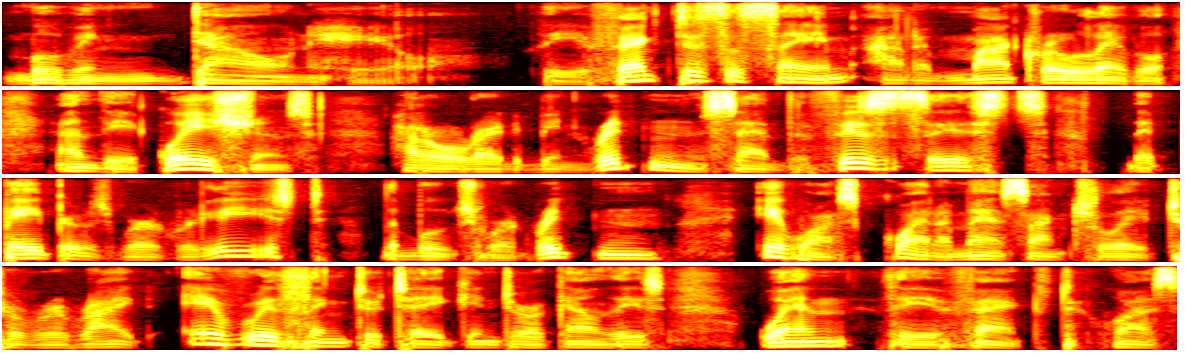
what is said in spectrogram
moving downhill. The effect is the same at a macro level, and the equations had already been written, said the physicists. The papers were released, the books were written. It was quite a mess, actually, to rewrite everything to take into account this when the effect was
